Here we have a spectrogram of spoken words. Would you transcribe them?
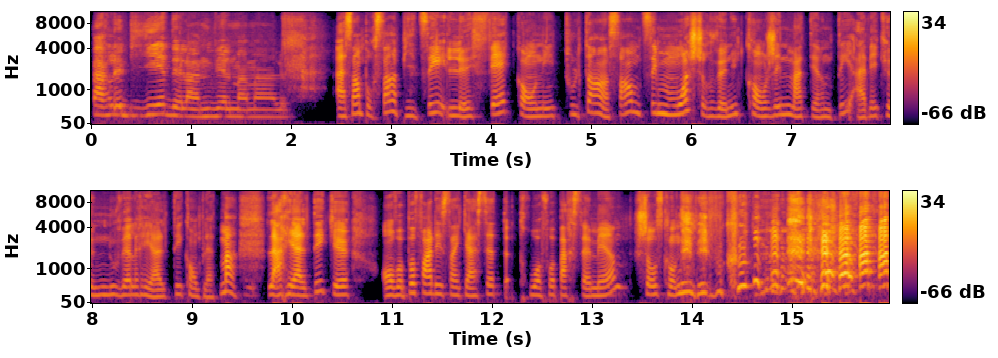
par le biais de la nouvelle maman. Là. À 100% Puis, tu sais, le fait qu'on est tout le temps ensemble, tu sais, moi, je suis revenue de congé de maternité avec une nouvelle réalité complètement. La réalité que on va pas faire des 5 à 7 trois fois par semaine, chose qu'on aimait beaucoup.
